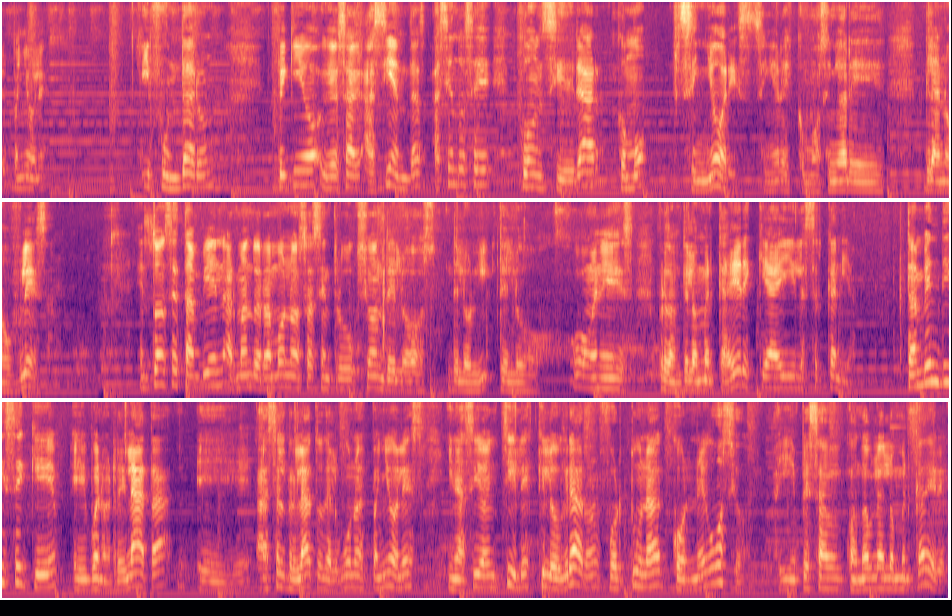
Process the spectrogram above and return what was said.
españoles, y fundaron pequeñas haciendas, haciéndose considerar como señores, señores como señores de la nobleza. Entonces también Armando Ramón nos hace introducción de los, de los, de los jóvenes, perdón, de los mercaderes que hay en la cercanía. También dice que, eh, bueno, relata, eh, hace el relato de algunos españoles y nacidos en Chile que lograron fortuna con negocios. Ahí empieza cuando habla de los mercaderes.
